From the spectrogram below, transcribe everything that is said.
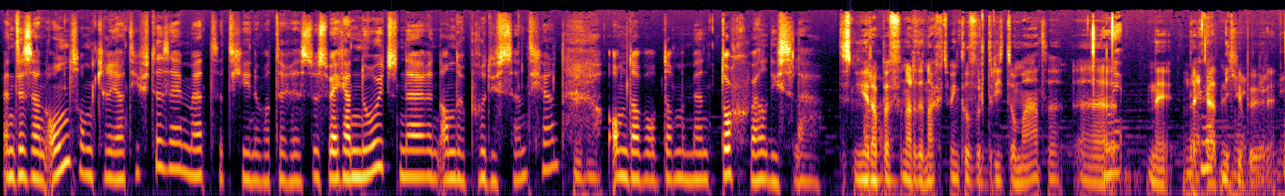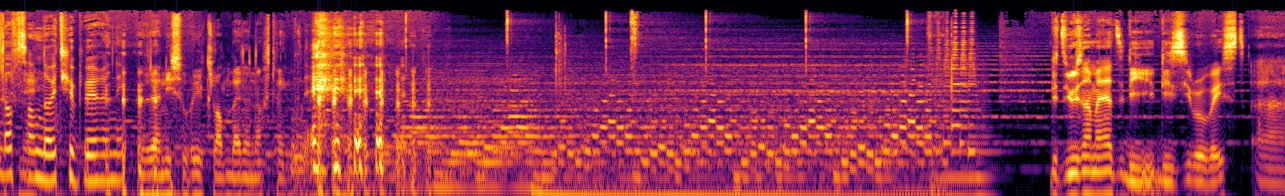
En het is aan ons om creatief te zijn met hetgene wat er is. Dus wij gaan nooit naar een andere producent gaan, mm-hmm. omdat we op dat moment toch wel die sla. Het is niet rap even naar de nachtwinkel voor drie tomaten. Uh, nee. nee. dat gaat niet nee, gebeuren. dat zal nooit gebeuren, nee. We zijn niet zo goede klant bij de nachtwinkel. die duurzaamheid, die, die zero waste... Uh,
